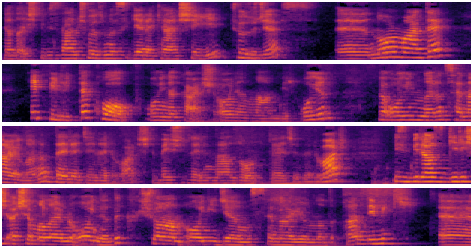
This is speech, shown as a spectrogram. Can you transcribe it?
ya da işte bizden çözmesi gereken şeyi çözeceğiz. E, normalde hep birlikte co-op oyuna karşı oynanılan bir oyun ve oyunların senaryolarının dereceleri var. İşte 5 üzerinden zorluk dereceleri var. Biz biraz giriş aşamalarını oynadık. Şu an oynayacağımız senaryonun adı Pandemik. E,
